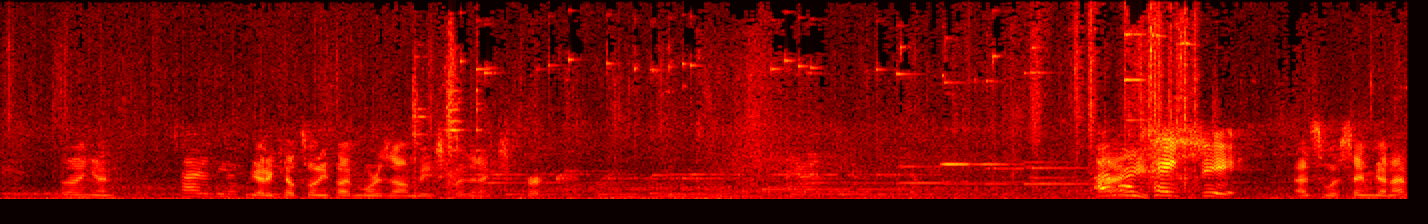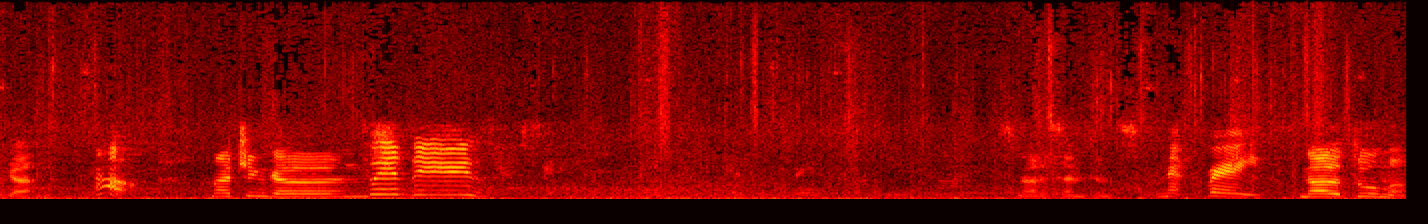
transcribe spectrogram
Back? Oh, hang on. Tired of the We gotta kill 25 more zombies for the next perk. Mm-hmm. Nice. I will take this. That's the same gun I've got. Oh, Matching gun. twinsies. Just kidding. It's not a sentence. Net phrase. Not a tumor.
